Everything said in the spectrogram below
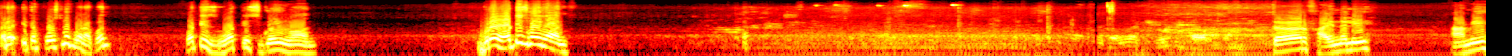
अरे इथं पोचलो पण आपण. What is what is going on bro what is going on तर फायनली आम्ही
